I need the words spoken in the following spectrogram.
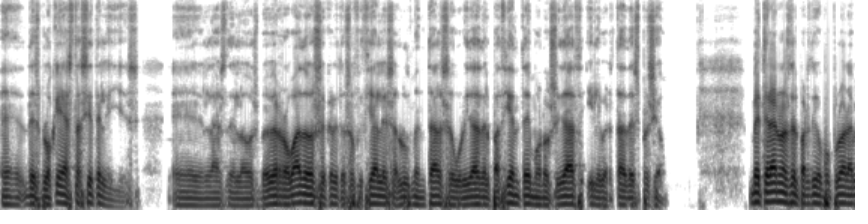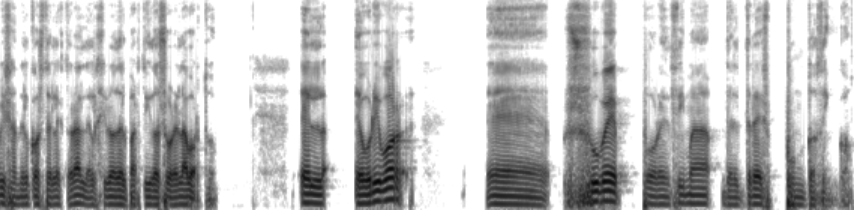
eh, desbloquee hasta siete leyes. Eh, las de los bebés robados, secretos oficiales, salud mental, seguridad del paciente, morosidad y libertad de expresión. Veteranos del Partido Popular avisan del coste electoral del giro del partido sobre el aborto. El Euribor sube por encima del 3.5.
